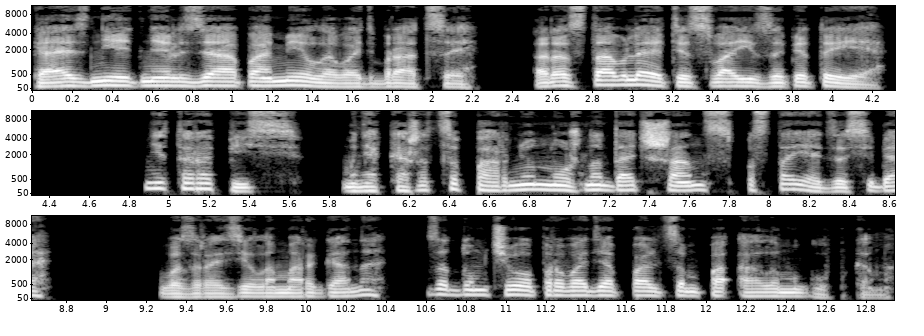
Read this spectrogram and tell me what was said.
«Казнить нельзя помиловать, братцы. Расставляйте свои запятые». «Не торопись. Мне кажется, парню нужно дать шанс постоять за себя», — возразила Моргана, задумчиво проводя пальцем по алым губкам.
